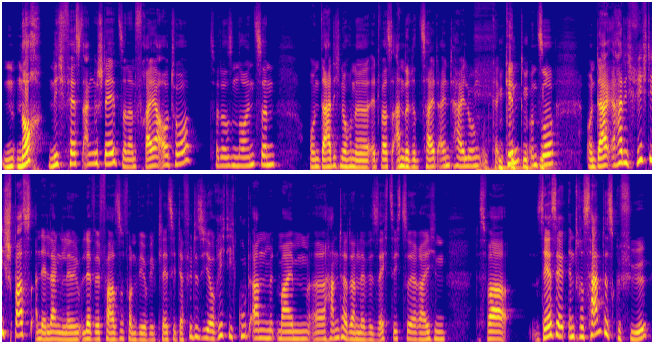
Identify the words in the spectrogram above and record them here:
noch nicht fest angestellt, sondern freier Autor 2019. Und da hatte ich noch eine etwas andere Zeiteinteilung und kein Kind und so. Und da hatte ich richtig Spaß an der langen Le Levelphase von WoW Classic. Da fühlte sich auch richtig gut an, mit meinem äh, Hunter dann Level 60 zu erreichen. Das war sehr, sehr interessantes Gefühl.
